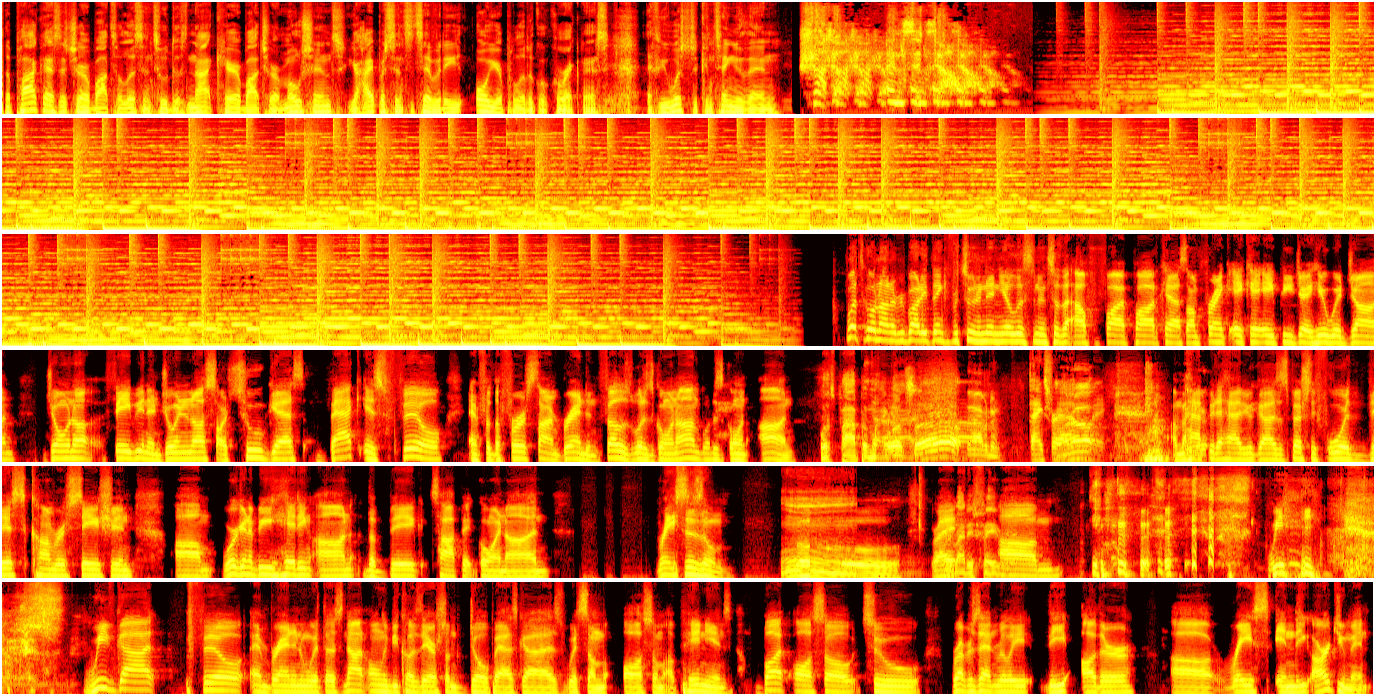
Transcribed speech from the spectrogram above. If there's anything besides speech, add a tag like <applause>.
The podcast that you're about to listen to does not care about your emotions, your hypersensitivity, or your political correctness. If you wish to continue, then Shut up and sit down. What's going on, everybody? Thank you for tuning in. You're listening to the Alpha 5 podcast. I'm Frank, aka PJ, here with John, Jonah, Fabian, and joining us, our two guests. Back is Phil, and for the first time, Brandon. Fellas, what is going on? What is going on? what's popping, my What's guy? up? happening? Thanks for having me. I'm happy to have you guys, especially for this conversation. Um, we're going to be hitting on the big topic going on racism. Mm, Ooh, right? everybody's favorite. Um, <laughs> we we've got Phil and Brandon with us not only because they are some dope ass guys with some awesome opinions, but also to represent really the other uh, race in the argument.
